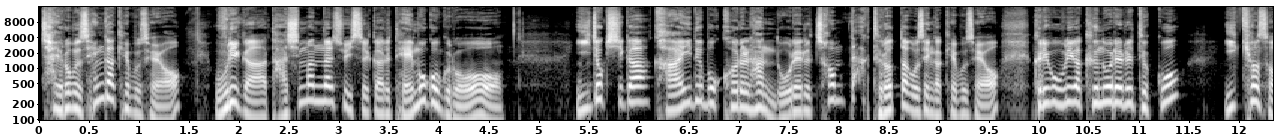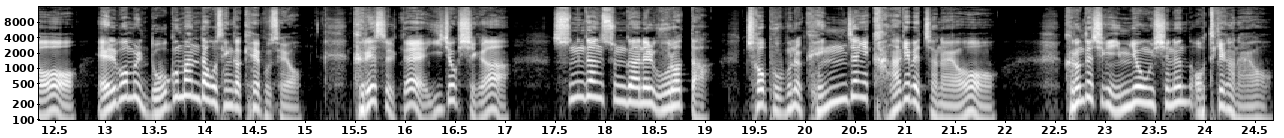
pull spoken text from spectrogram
자, 여러분 생각해 보세요. 우리가 다시 만날 수 있을까를 데모곡으로 이적 씨가 가이드 보컬을 한 노래를 처음 딱 들었다고 생각해 보세요. 그리고 우리가 그 노래를 듣고 익혀서 앨범을 녹음한다고 생각해 보세요. 그랬을 때 이적 씨가 순간순간을 울었다. 저 부분을 굉장히 강하게 뱉잖아요. 그런데 지금 임영웅 씨는 어떻게 가나요?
